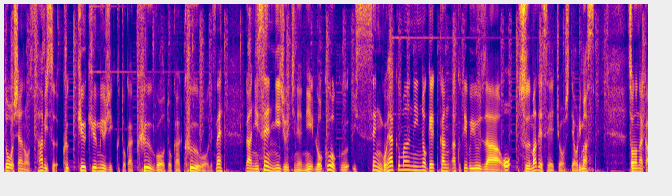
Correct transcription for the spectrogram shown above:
同社のサービス QQ ミュージックとか空号とか空王ですね。が2021年に6億1500万人の月間アクティブユーザーを数まで成長しております。その中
